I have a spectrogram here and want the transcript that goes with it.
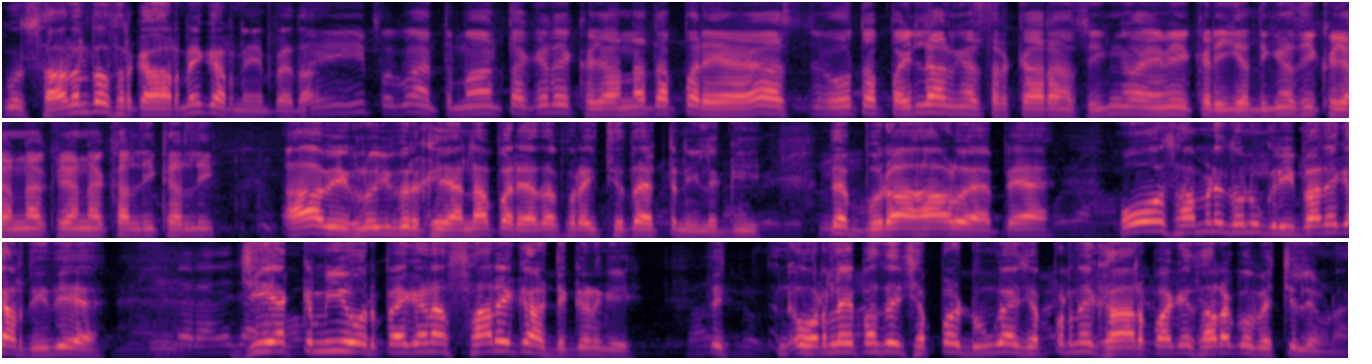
ਕੋਈ ਸਾਧਨ ਤਾਂ ਸਰਕਾਰ ਨੇ ਕਰਨੇ ਆ ਪੈਦਾ। ਨਹੀਂ ਭਗਵੰਤ ਮਾਨ ਤਾਂ ਕਹਿੰਦੇ ਖਜ਼ਾਨਾ ਤਾਂ ਭਰਿਆ ਹੈ ਅਸ- ਉਹ ਤਾਂ ਪਹਿਲਾਂ ਵਾਲੀਆਂ ਸਰਕਾਰਾਂ ਸੀਗੀਆਂ ਐਵੇਂ ਕਰੀ ਜਾਂਦੀਆਂ ਸੀ ਖਜ਼ਾਨਾ ਖਜ਼ਾਨਾ ਖਾਲੀ ਖਾਲੀ। ਆਹ ਵੇਖ ਲਓ ਜੀ ਫਿਰ ਖਜ਼ਾਨਾ ਭਰਿਆ ਤਾਂ ਫਿਰ ਇੱਥੇ ਤਾਂ ਇੱਟ ਨਹੀਂ ਲੱਗੀ ਤੇ ਬੁਰਾ ਹਾਲ ਹੋਇਆ ਪਿਆ। ਉਹ ਸਾਹਮਣੇ ਤੁਹਾਨੂੰ ਗਰੀਬਾਂ ਦੇ ਘਰ ਦਿੰਦੇ ਆ। ਜੇ ਇੱਕ ਮੀਂਹ ਹੋਰ ਪੈ ਗਿਆ ਨਾ ਸਾਰੇ ਘਰ ਡਿੱਗਣਗੇ। ਤੇ ਉਰਲੇ ਪਾਸੇ ਛੱਪੜ ਡੂੰਗਾ ਛੱਪੜ ਨੇ ਖਾਰ ਪਾ ਕੇ ਸਾਰਾ ਕੁਝ ਵਿੱਚ ਲਿਆਉਣਾ।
